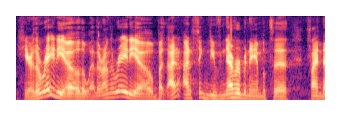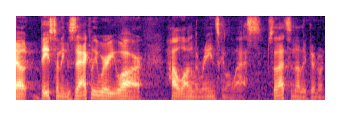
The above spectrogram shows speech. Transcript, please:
hear the radio, the weather on the radio, but I, I think you've never been able to find out based on exactly where you are how long the rain's going to last. So that's another good one.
